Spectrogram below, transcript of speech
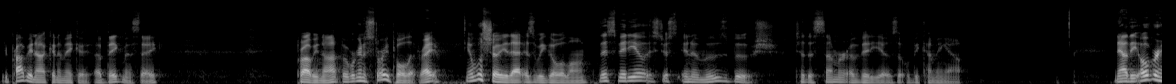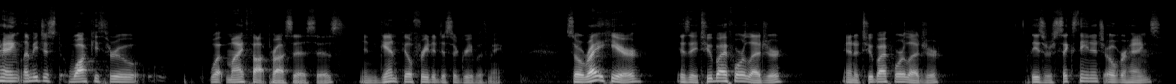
You're probably not going to make a, a big mistake. Probably not, but we're going to story pole it, right? And we'll show you that as we go along. This video is just an amuse-bouche to the summer of videos that will be coming out. Now the overhang, let me just walk you through what my thought process is. And again, feel free to disagree with me. So right here is a 2x4 ledger and a 2x4 ledger. These are 16 inch overhangs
